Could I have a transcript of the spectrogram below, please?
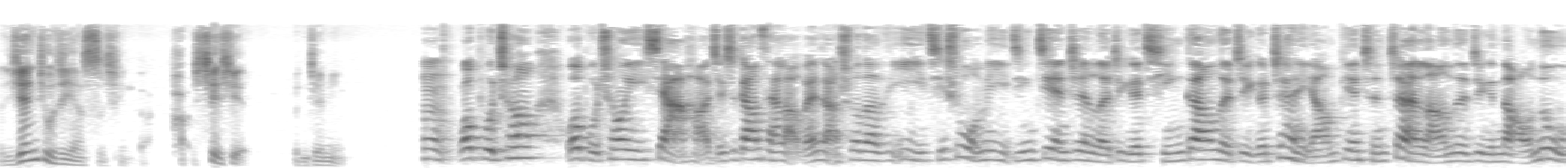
研究这件事情的？好，谢谢本杰明。嗯，我补充，我补充一下哈，就是刚才老班长说到的意义。其实我们已经见证了这个秦刚的这个战羊变成战狼的这个恼怒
